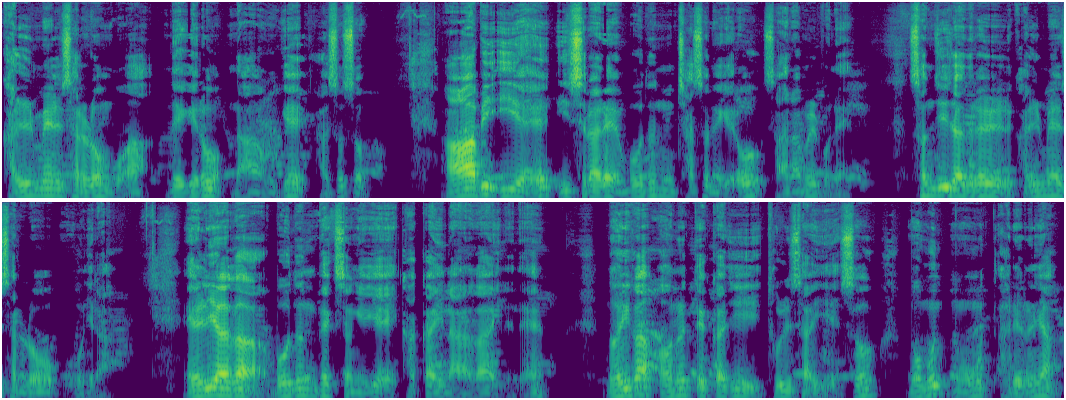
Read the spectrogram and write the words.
갈멜산으로 모아 내게로 나오게 하소서. 아합이 이에 이스라엘의 모든 자손에게로 사람을 보내 선지자들을 갈멜산으로 오니라. 엘리야가 모든 백성에게 가까이 나아가 이르되 너희가 어느 때까지 둘 사이에서 머뭇머뭇 하려느냐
